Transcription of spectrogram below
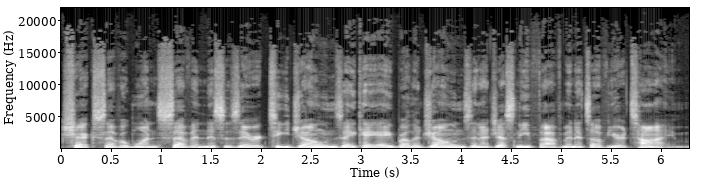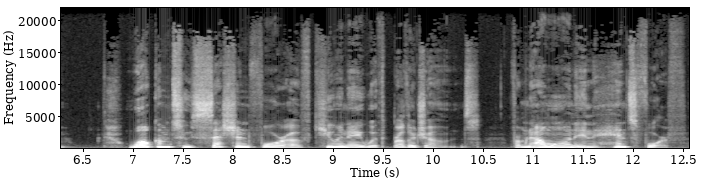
check 717. This is Eric T. Jones, aka Brother Jones, and I just need 5 minutes of your time. Welcome to session 4 of Q&A with Brother Jones. From now on and henceforth,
